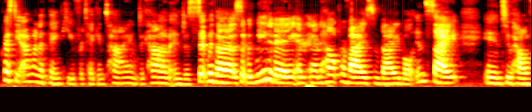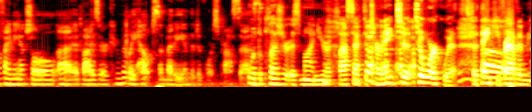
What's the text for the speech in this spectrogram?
Christy, I want to thank you for taking time to come and just sit with us, sit with me today, and, and help provide some valuable insight into how a financial uh, advisor can really help somebody in the divorce process. Well, the pleasure is mine. You're a class act attorney to, to work with. So thank you for uh, having me.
